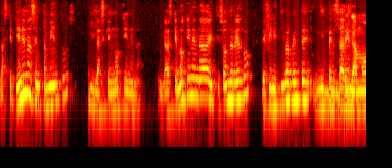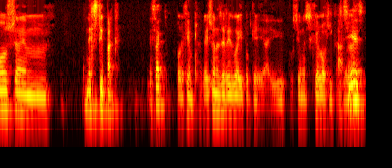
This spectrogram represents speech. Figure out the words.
las que tienen asentamientos y las que no tienen nada. Las que no tienen nada y son de riesgo, definitivamente ni pensar en... Digamos, em, Nextipac. Exacto. Por ejemplo, hay zonas de riesgo ahí porque hay cuestiones geológicas. Así es,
